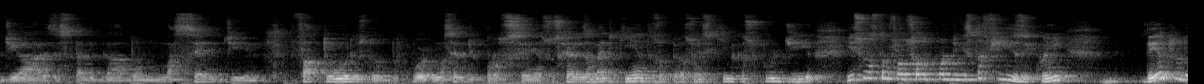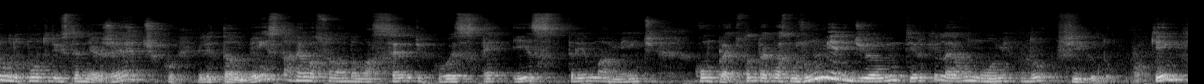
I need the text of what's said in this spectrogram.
diárias, está ligado a uma série de fatores do, do, corpo, uma série de processos, realiza mais de 500 operações químicas por dia. Isso nós estamos falando só do ponto de vista físico, hein? Dentro do, do ponto de vista energético, ele também está relacionado a uma série de coisas, é extremamente complexo. Tanto é que nós temos um meridiano inteiro que leva o nome do fígado, ok?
